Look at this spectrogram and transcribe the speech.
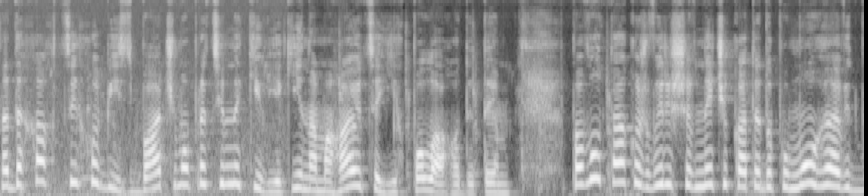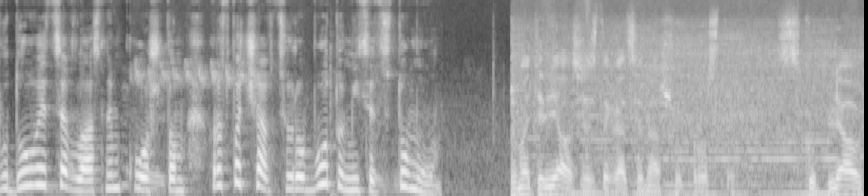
На дахах цих обійсть бачимо працівників, які намагаються їх полагодити. Павло також вирішив не чекати допомоги, а відбудовується власним коштом. Розпочав цю роботу місяць тому. Матеріал зараз така ціна, що просто скупляв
